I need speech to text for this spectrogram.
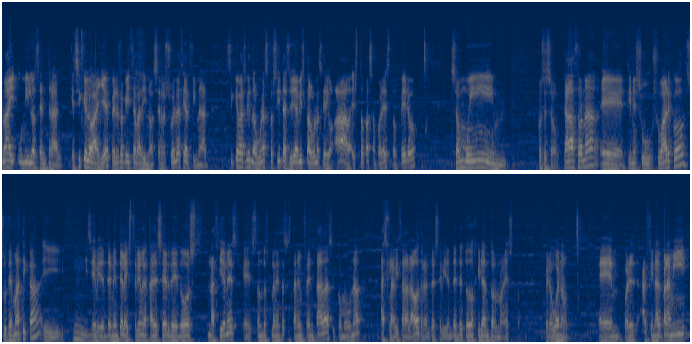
No hay un hilo central, que sí que lo hay, ¿eh? pero es lo que dice Vadino, se resuelve hacia el final. Sí que vas viendo algunas cositas, yo ya he visto algunas que digo, ah, esto pasa por esto, pero son muy... Pues eso, cada zona eh, tiene su, su arco, su temática y, mm. y sí, evidentemente la historia no deja de ser de dos naciones, que son dos planetas que están enfrentadas y como una ha esclavizado a la otra. Entonces, evidentemente, todo gira en torno a esto. Pero bueno, eh, por el- al final para mí,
